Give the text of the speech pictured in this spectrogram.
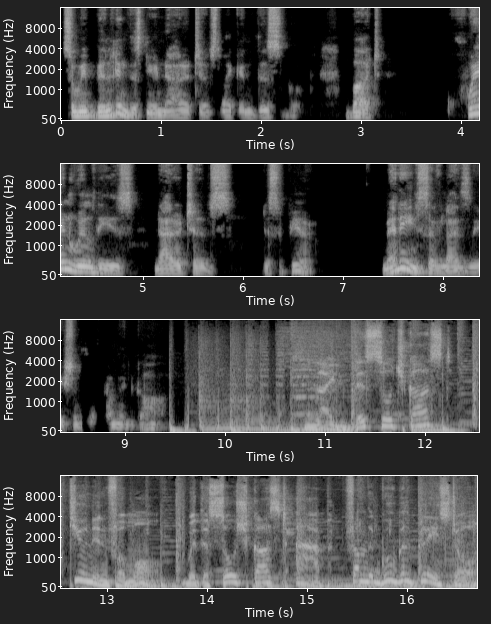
So we're building these new narratives, like in this book. But when will these narratives disappear? Many civilizations have come and gone. Like this Sochcast? Tune in for more with the Sochcast app from the Google Play Store.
